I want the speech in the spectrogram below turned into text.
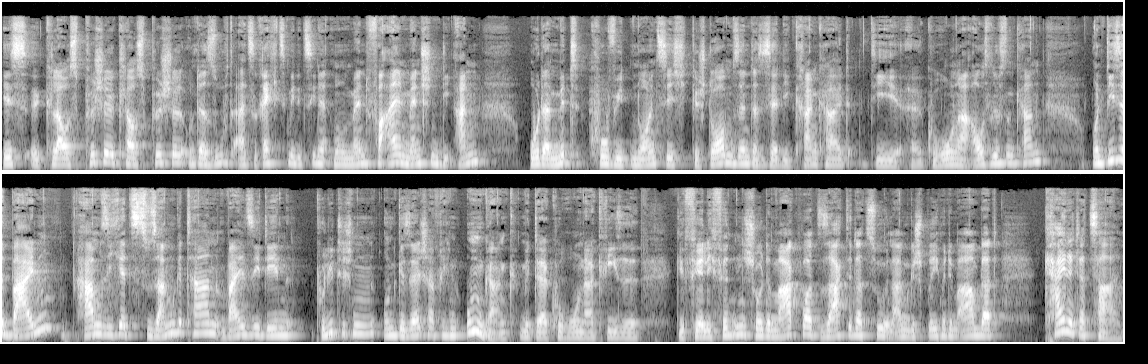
ist äh, Klaus Püschel. Klaus Püschel untersucht als Rechtsmediziner im Moment vor allem Menschen, die an oder mit Covid-19 gestorben sind. Das ist ja die Krankheit, die äh, Corona auslösen kann. Und diese beiden haben sich jetzt zusammengetan, weil sie den politischen und gesellschaftlichen Umgang mit der Corona-Krise gefährlich finden. Schulte Marquardt sagte dazu in einem Gespräch mit dem Armblatt, keine der Zahlen,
